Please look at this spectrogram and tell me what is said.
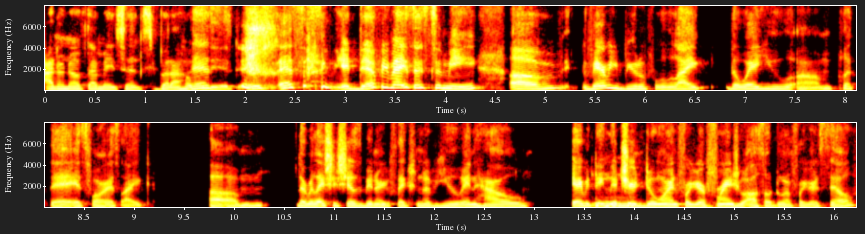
I don't know if that made sense, but I hope That's, it did. it's- that's, it definitely makes sense to me. Um, very beautiful. Like the way you um put that as far as like um the relationships being a reflection of you and how everything that Mhm. you're doing for your friends, you're also doing for yourself.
